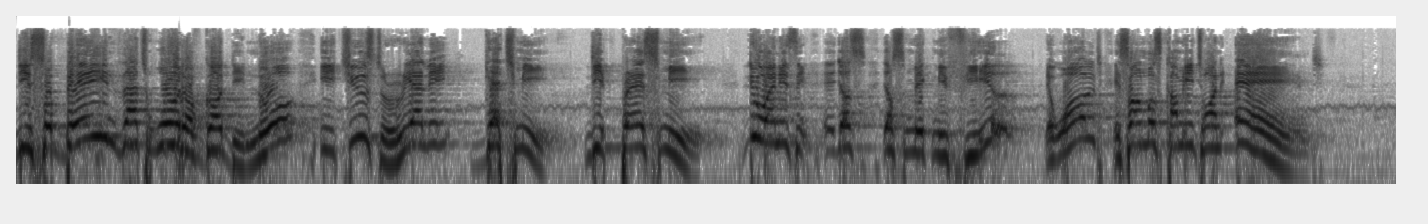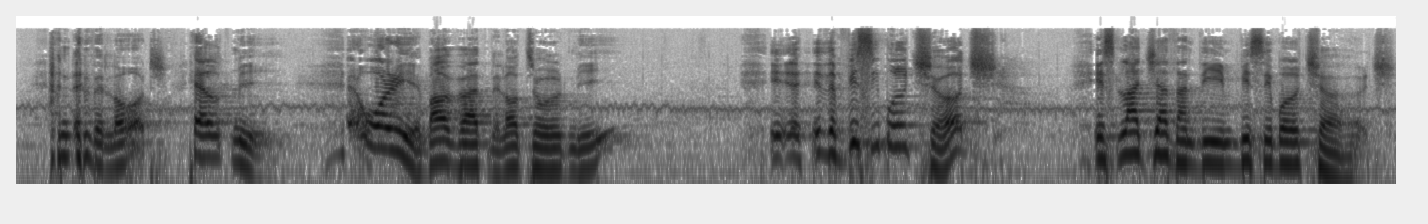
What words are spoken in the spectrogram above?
disobeying that word of God they know, it used to really get me, depress me, do anything. It just, just make me feel the world is almost coming to an end. And then the Lord helped me. Don't worry about that, the Lord told me. The visible church, is larger than the invisible church.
